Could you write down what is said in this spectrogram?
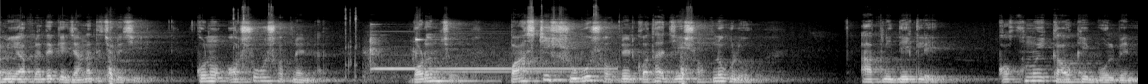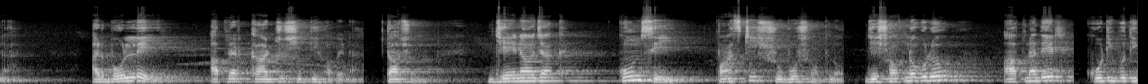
আমি আপনাদেরকে জানাতে চলেছি, কোনো অশুভ স্বপ্নের না। বরঞ্চ পাঁচটি শুভ স্বপ্নের কথা যে স্বপ্নগুলো আপনি দেখলে কখনোই কাউকে বলবেন না, আর বললেই আপনার কার্যসিদ্ধি হবে না। তা শুন জেনে নেওয়া যাক কোন সেই পাঁচটি শুভ স্বপ্ন যে স্বপ্নগুলো আপনাদের কোটিপতি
